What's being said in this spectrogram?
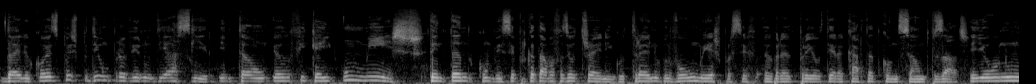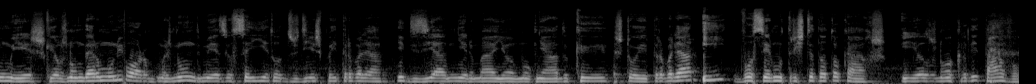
dei-lhe coisa, depois pediu-me para vir no dia a seguir. Então eu fiquei um mês tentando convencer, porque eu estava a fazer o training. O treino levou um mês para, ser, para, para eu ter a carta de condução de pesados. E eu, num mês, que eles não deram um uniforme, mas num de mês eu saía todos os dias para ir trabalhar. E dizia à minha irmã e ao meu cunhado que estou a ir trabalhar e vou ser motorista de autocarros. E eles não acreditavam.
